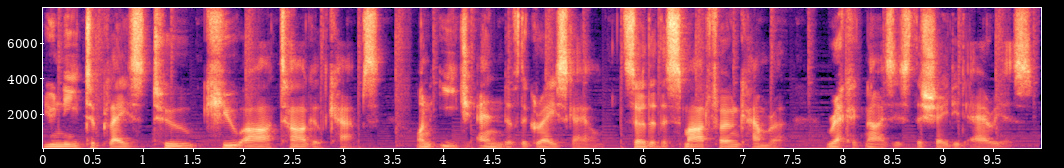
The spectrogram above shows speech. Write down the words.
you need to place two QR target caps on each end of the grayscale so that the smartphone camera recognizes the shaded areas.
